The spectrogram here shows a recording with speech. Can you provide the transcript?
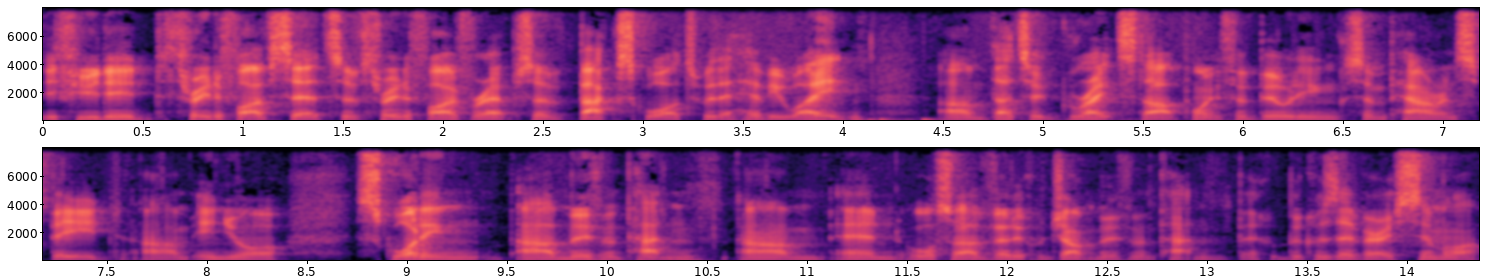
if you did three to five sets of three to five reps of back squats with a heavy weight, um, that's a great start point for building some power and speed um, in your squatting uh, movement pattern um, and also a vertical jump movement pattern because they're very similar.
